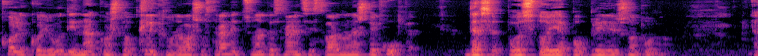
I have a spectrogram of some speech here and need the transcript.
koliko ljudi nakon što kliknu na vašu stranicu, na toj stranici stvarno nešto i kupe. 10% je poprilično puno. E,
